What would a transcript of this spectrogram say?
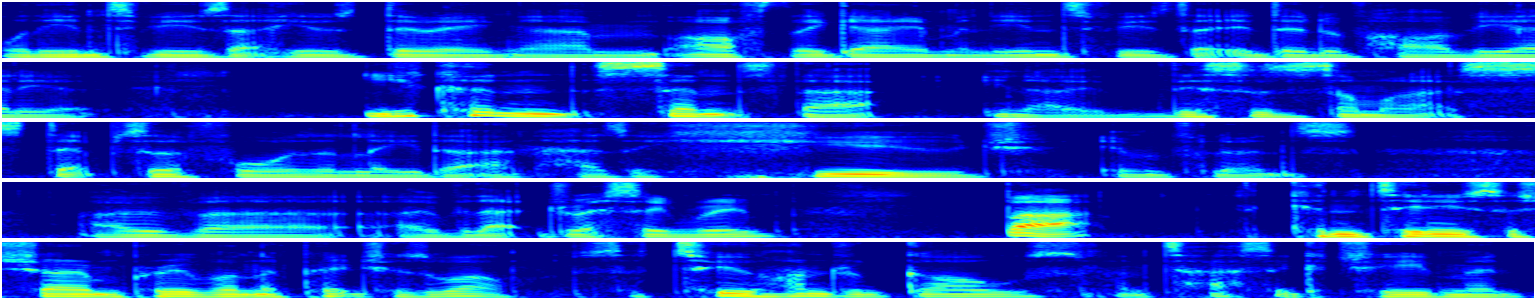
or the interviews that he was doing um, after the game and the interviews that he did with Harvey Elliott, you can sense that you know, this is someone that steps fore as a leader and has a huge influence over over that dressing room, but continues to show and prove on the pitch as well. So 200 goals, fantastic achievement.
